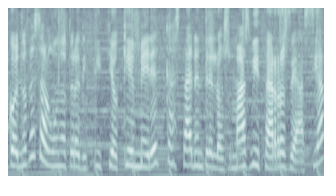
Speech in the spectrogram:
¿Conoces algún otro edificio que merezca estar entre los más bizarros de Asia?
